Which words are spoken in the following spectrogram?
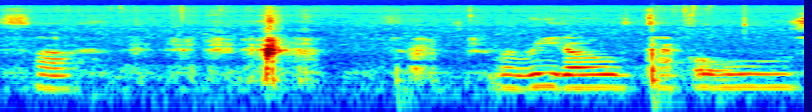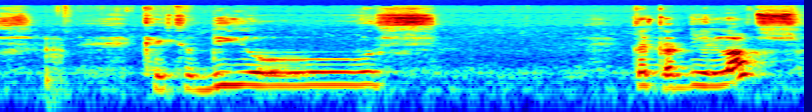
So, burritos, tacos, quesadillas, quesadillas.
